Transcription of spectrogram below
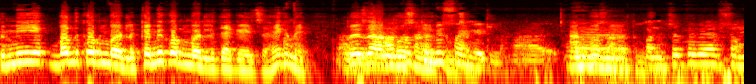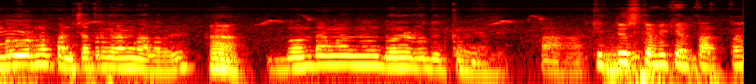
तुम्ही एक बंद करून बदलं कमी करून बदलं त्या गाईचं आहे का नाही? तो जरा अनुभव आता सांगा तुम्ही तुमचा. सांगितलं. हा. अनुभव सांगा तुमचा. पंच्याहत्तर ग्रॅम शंभर वरून पंच्याहत्तर ग्रॅम घालावे. हा. दोन टायमात दोन लिटर दूध कमी आले हा, हा. किती दिवस कमी केलं आता?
